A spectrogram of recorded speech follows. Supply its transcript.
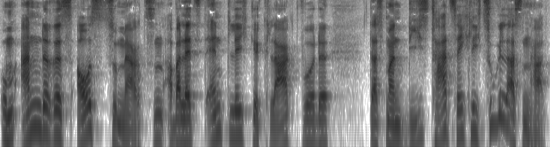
um anderes auszumerzen, aber letztendlich geklagt wurde, dass man dies tatsächlich zugelassen hat.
